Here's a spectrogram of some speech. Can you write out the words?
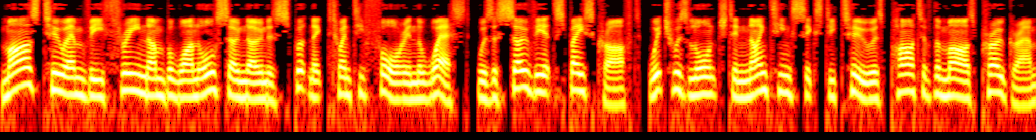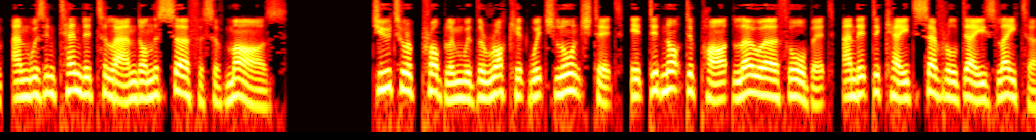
Mars 2 MV3 No. 1 also known as Sputnik 24 in the West, was a Soviet spacecraft, which was launched in 1962 as part of the Mars program, and was intended to land on the surface of Mars. Due to a problem with the rocket which launched it, it did not depart low Earth orbit, and it decayed several days later.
